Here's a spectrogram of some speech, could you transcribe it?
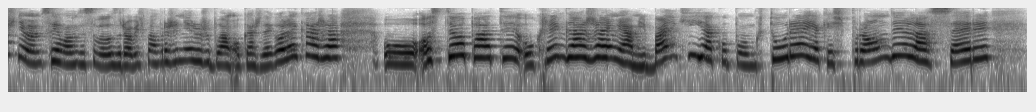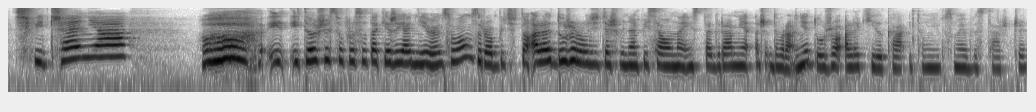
już nie wiem, co ja mam ze sobą zrobić. Mam wrażenie, że już byłam u każdego lekarza, u osteopaty, u kręgarza, i miałam i bańki, akupunkturę, jakieś prądy, lasery, ćwiczenia. Oh, i, I to już jest po prostu takie, że ja nie wiem, co mam zrobić. No, ale dużo ludzi też mi napisało na Instagramie, znaczy, dobra, nie dużo, ale kilka i to mi w sumie wystarczy,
